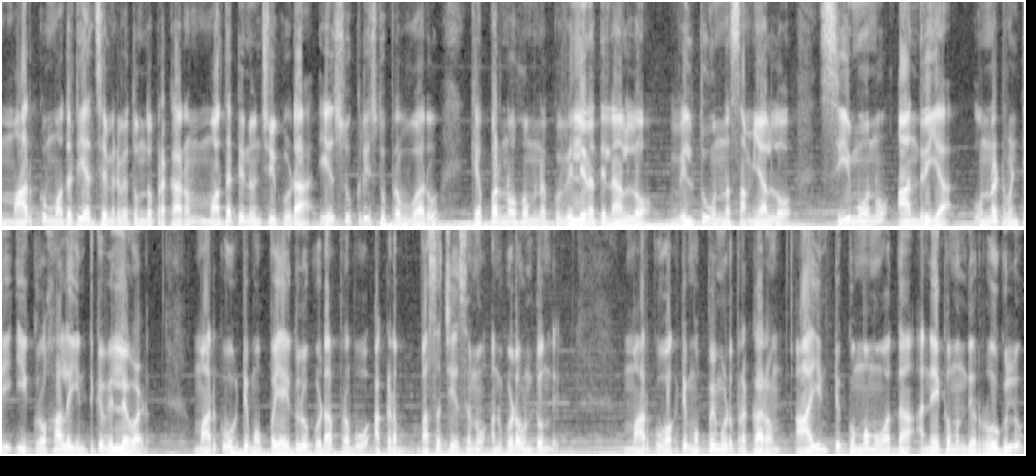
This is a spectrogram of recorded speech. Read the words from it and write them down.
మార్కు మొదటి అధ్యాయం ఇరవై తొమ్మిదో ప్రకారం మొదటి నుంచి కూడా యేసుక్రీస్తు ప్రభువారు కెపర్నోహోమునకు వెళ్ళిన దినాల్లో వెళ్తూ ఉన్న సమయాల్లో సీమోను ఆంద్రియా ఉన్నటువంటి ఈ గృహాల ఇంటికి వెళ్ళేవాడు. మార్కు ఒకటి ముప్పై ఐదులో కూడా ప్రభు అక్కడ బస చేసను అని కూడా ఉంటుంది. మార్కు ఒకటి ముప్పై మూడు ప్రకారం ఆ ఇంటి గుమ్మము వద్ద అనేక మంది రోగులు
